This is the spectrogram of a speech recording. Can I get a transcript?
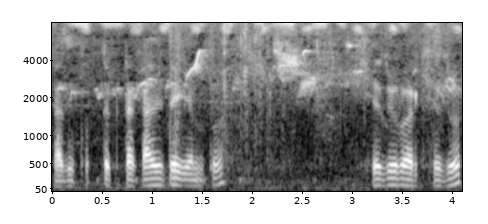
কাঁধি প্রত্যেকটা কাঁধিতে কিন্তু খেজুর আর খেজুর।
